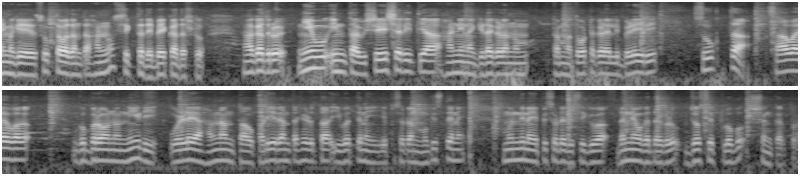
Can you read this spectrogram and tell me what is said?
ನಿಮಗೆ ಸೂಕ್ತವಾದಂಥ ಹಣ್ಣು ಸಿಗ್ತದೆ, ಬೇಕಾದಷ್ಟು. ಹಾಗಾದರೂ ನೀವು ಇಂಥ ವಿಶೇಷ ರೀತಿಯ ಹಣ್ಣಿನ ಗಿಡಗಳನ್ನು ತಮ್ಮ ತೋಟಗಳಲ್ಲಿ ಬೆಳೆಯಿರಿ. ಸೂಕ್ತ ಸಾವಯವ ಗೊಬ್ಬರವನ್ನು ನೀಡಿ ಒಳ್ಳೆಯ ಹಣ್ಣನ್ನು ತಾವು ಪಡೆಯಿರಿ ಅಂತ ಹೇಳುತ್ತಾ ಇವತ್ತಿನ ಈ ಎಪಿಸೋಡನ್ನು ಮುಗಿಸ್ತೇನೆ. ಮುಂದಿನ ಎಪಿಸೋಡಲ್ಲಿ ಸಿಗುವ ಧನ್ಯವಾದಗಳು. ಜೋಸೆಫ್ ಲೋಬೋ, ಶಂಕರ್ಪುರ.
